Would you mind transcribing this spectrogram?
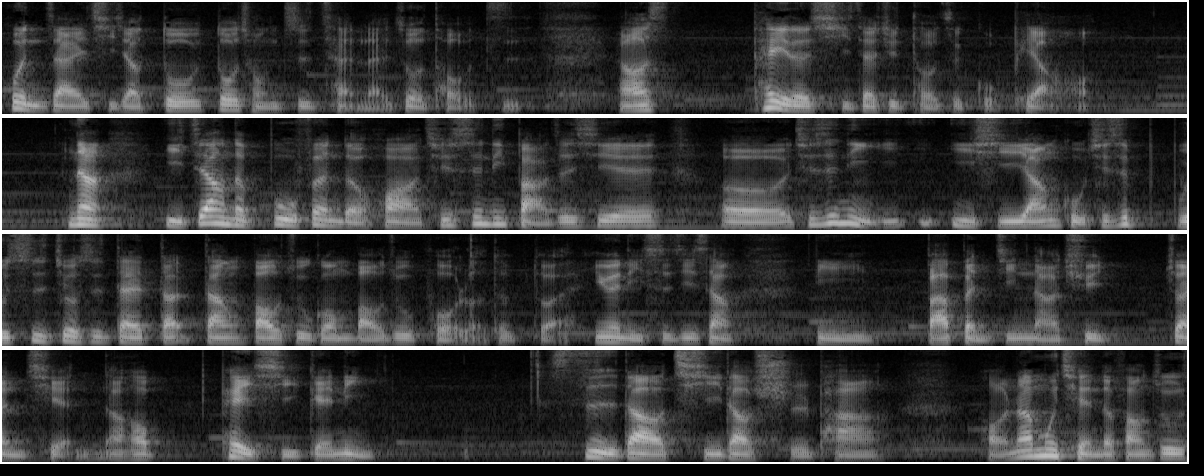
混在一起叫多多重资产来做投资，然后配了息再去投资股票哈。那以这样的部分的话，其实你把这些呃，其实你以以息养股，其实不是就是在当当包租公包租婆了，对不对？因为你实际上你把本金拿去赚钱，然后配息给你四到七到十趴。好，那目前的房租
